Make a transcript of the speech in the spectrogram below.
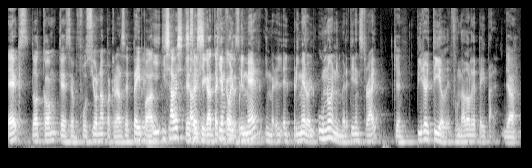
X.com que se fusiona para crearse PayPal. Y, y sabes, que es el sabes gigante que quién fue el de decir. primer, el, el primero, el uno en invertir en Stripe? ¿Quién? Peter Thiel, el fundador de PayPal. Ya.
